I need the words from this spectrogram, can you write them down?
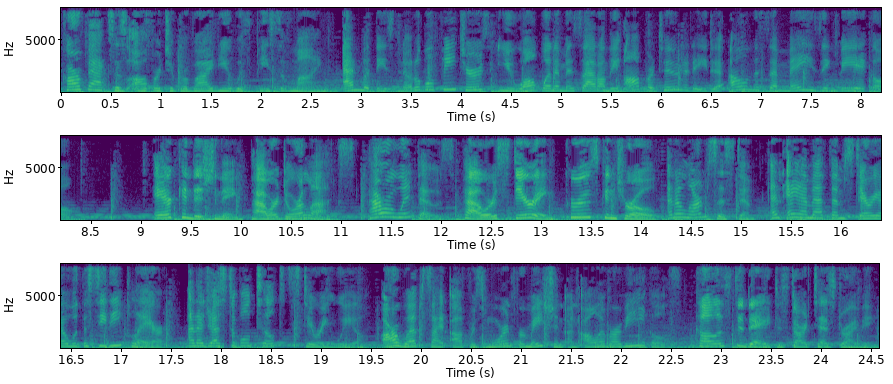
Carfax is offered to provide you with peace of mind. And with these notable features, you won't want to miss out on the opportunity to own this amazing vehicle. Air conditioning, power door locks, power windows, power steering, cruise control, an alarm system, an AM FM stereo with a CD player, an adjustable tilt steering wheel. Our website offers more information on all of our vehicles. Call us today to start test driving.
